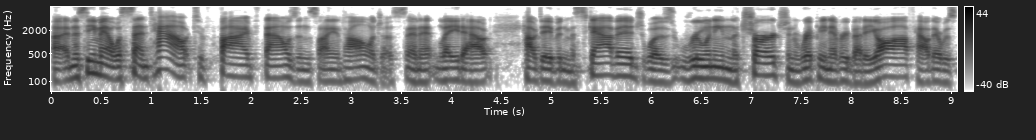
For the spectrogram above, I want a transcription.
uh, and this email was sent out to 5,000 Scientologists, and it laid out how David Miscavige was ruining the church and ripping everybody off, how there was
